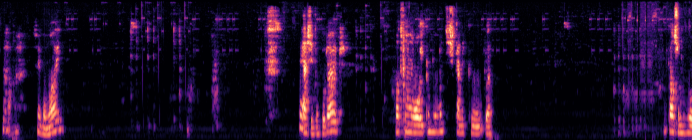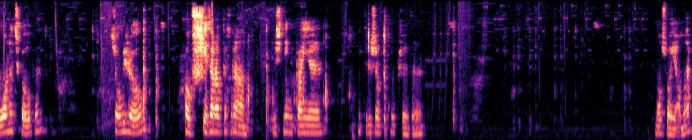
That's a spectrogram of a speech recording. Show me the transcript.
Ja, vind mooi. Ja, ziet er goed uit. Wat voor mooie kanonnetjes kan ik kopen. Ik kan zo'n hornets kopen. Sowieso. Oh shit, daar ik er gedaan. Dus dingen kan je niet in dezelfde groep zetten. Dat is wel jammer.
